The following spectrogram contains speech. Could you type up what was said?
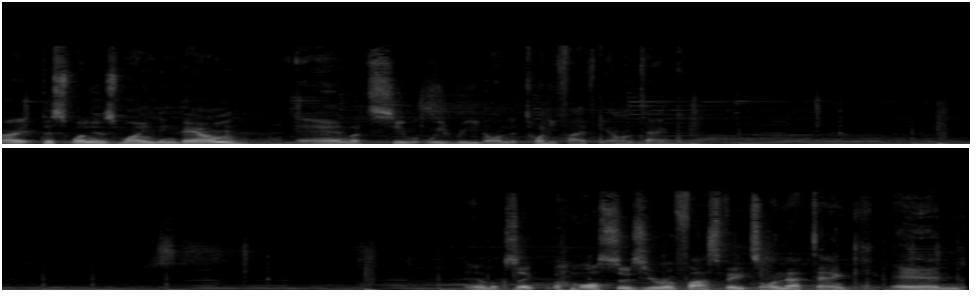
All right, this one is winding down, and let's see what we read on the 25 gallon tank. And it looks like I'm also zero phosphates on that tank, and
